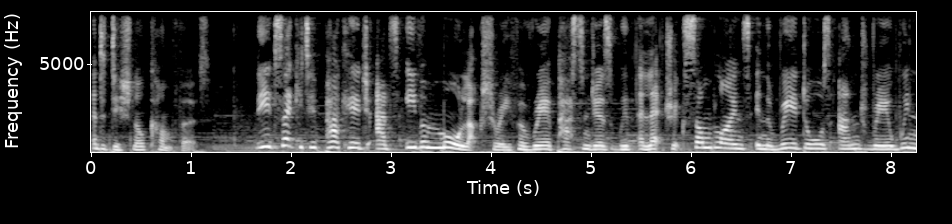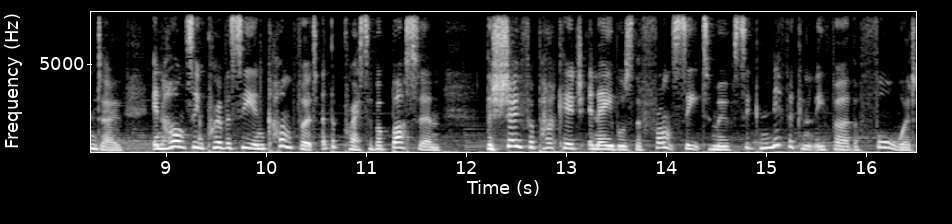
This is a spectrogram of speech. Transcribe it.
and additional comfort. The executive package adds even more luxury for rear passengers with electric sunblinds in the rear doors and rear window, enhancing privacy and comfort at the press of a button. The chauffeur package enables the front seat to move significantly further forward,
